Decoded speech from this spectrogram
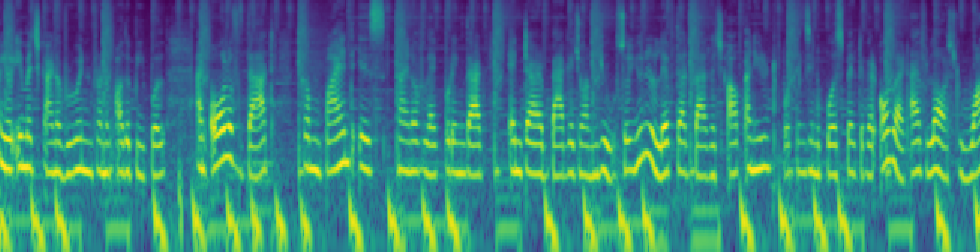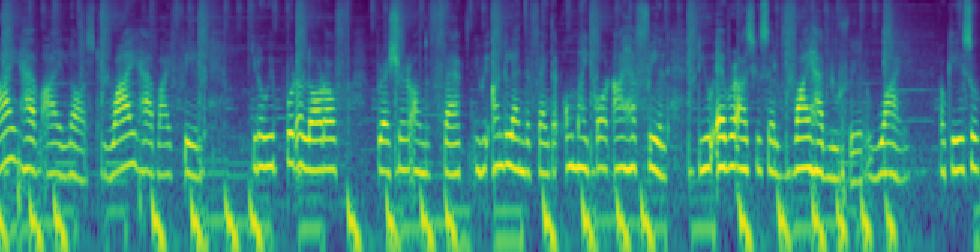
your image kind of ruined in front of other people. And all of that combined is kind of like putting that entire baggage on you. So you need to lift that baggage up and you need to put things into perspective that all right i've lost. Why have i lost? Why have i failed? You know we put a lot of pressure on the fact we underline the fact that oh my god i have failed do you ever ask yourself why have you failed why okay so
